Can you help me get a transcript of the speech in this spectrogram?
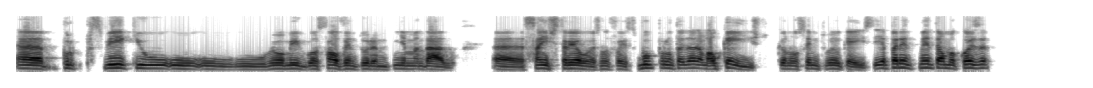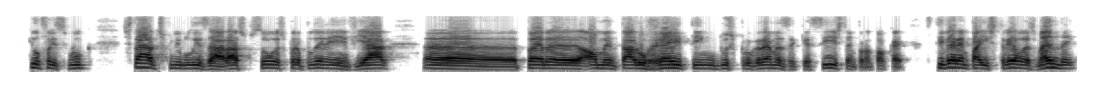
uh, porque percebi que o, o, o, meu amigo Gonçalo Ventura me tinha mandado uh, ah, 100 estrelas no Facebook, perguntei-lhe, olha o que é isto? Porque eu não sei muito bem o que é isto. E aparentemente é uma coisa que o Facebook está a disponibilizar às pessoas para poderem enviar uh, para aumentar o rating dos programas a que assistem. Pronto, ok. Se tiverem para aí estrelas, mandem.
